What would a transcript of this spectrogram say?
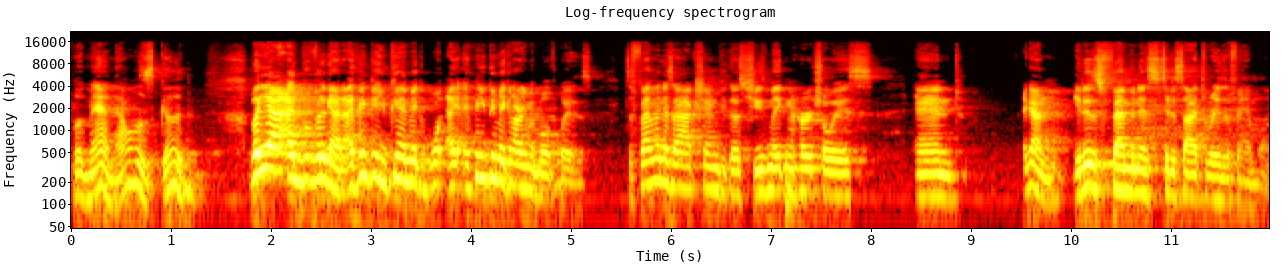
But man, that was good. But yeah, I, but again, I think you can make a point. I, I think you can make an argument both ways. It's a feminist action because she's making her choice, and again, it is feminist to decide to raise a family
